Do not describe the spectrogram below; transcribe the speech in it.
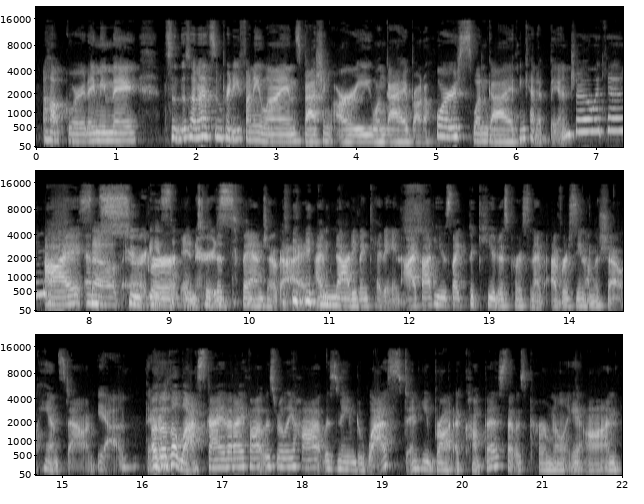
awkward. I mean, they so some had some pretty funny lines bashing Ari. One guy brought a horse. One guy I think had a banjo with him. I am So super into this banjo guy. I'm not even kidding. I thought he was like the cutest person I've ever seen on the show, hands down. yeah, Although the last guy that I thought was really hot was named West, and he brought a compass that was permanently on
